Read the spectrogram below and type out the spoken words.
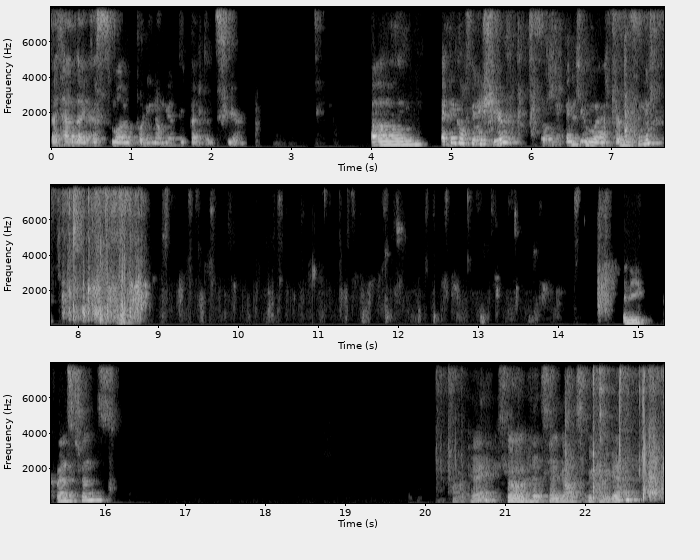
that had like a small polynomial dependence here. Um, I think I'll finish here. So thank you uh, for listening. Any questions? Okay, so let's thank our speaker again.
